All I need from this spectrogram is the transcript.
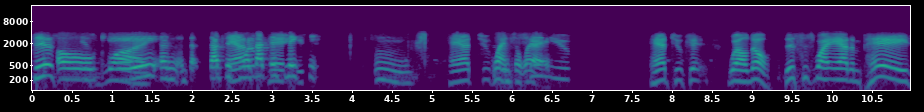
This is why and th- that just Adam that just makes me. Mm. had to Went away. continue. Had to well, no. This is why Adam Page,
